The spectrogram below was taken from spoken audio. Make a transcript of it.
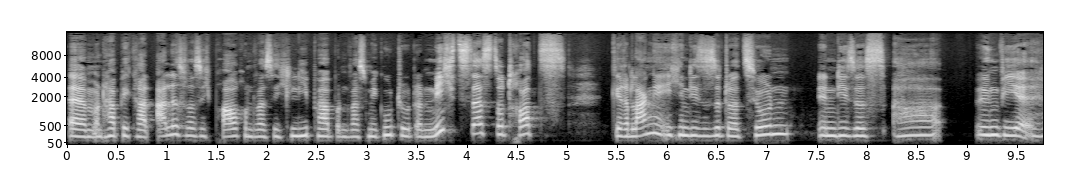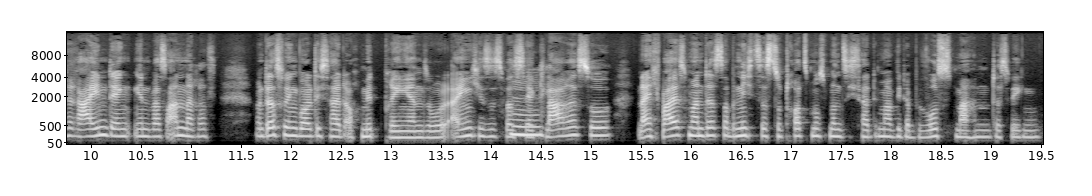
ähm, und habe hier gerade alles, was ich brauche und was ich lieb habe und was mir gut tut. Und nichtsdestotrotz gelange ich in diese Situation, in dieses, oh, irgendwie reindenken in was anderes. Und deswegen wollte ich es halt auch mitbringen. So, eigentlich ist es was mhm. sehr Klares, so, na, ich weiß man das, aber nichtsdestotrotz muss man sich halt immer wieder bewusst machen. Deswegen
